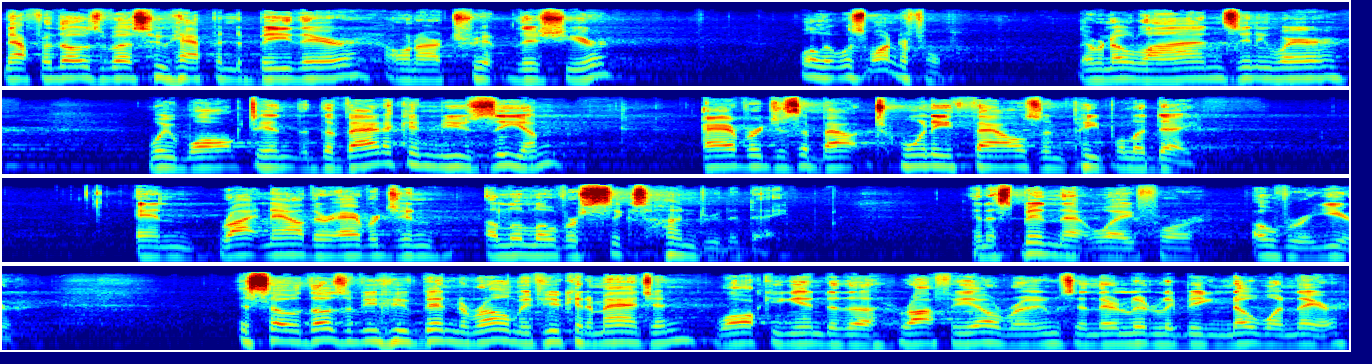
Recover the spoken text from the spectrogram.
Now, for those of us who happened to be there on our trip this year, well, it was wonderful. There were no lines anywhere. We walked in. The Vatican Museum averages about 20,000 people a day. And right now they're averaging a little over 600 a day. And it's been that way for over a year. And so, those of you who've been to Rome, if you can imagine walking into the Raphael rooms and there literally being no one there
